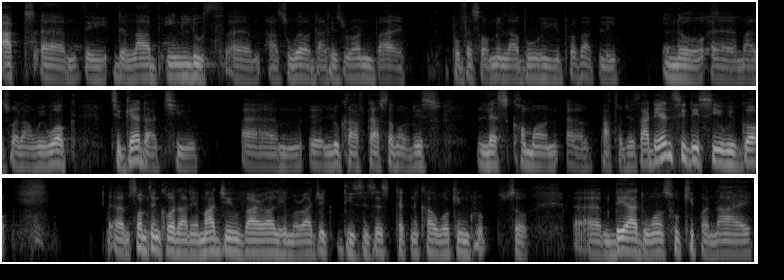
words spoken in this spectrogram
at um, the, the lab in LUTH um, as well that is run by Professor Omilabu, who you probably know um, as well. And we work together to um, look after some of these less common uh, pathogens. At the NCDC, we've got um, something called an emerging viral hemorrhagic diseases technical working group. So um, they are the ones who keep an eye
